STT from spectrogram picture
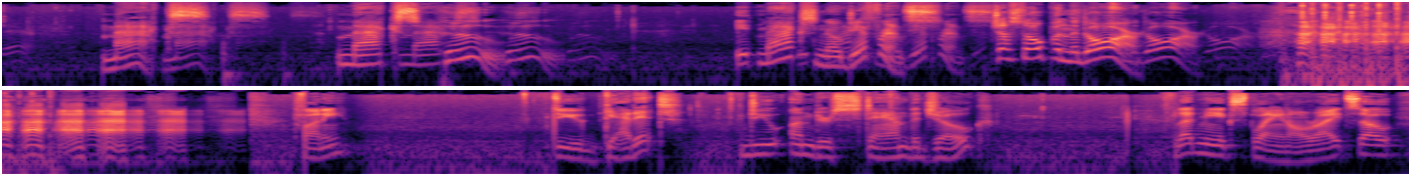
Max. Max. Max, Max who? Who? It makes, no, makes no difference. difference. Just open the door. Door. Funny? Do you get it? Do you understand the joke? Let me explain, all right? So,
